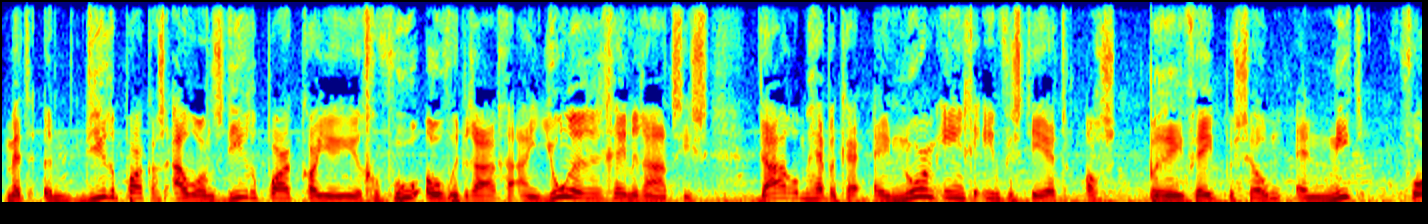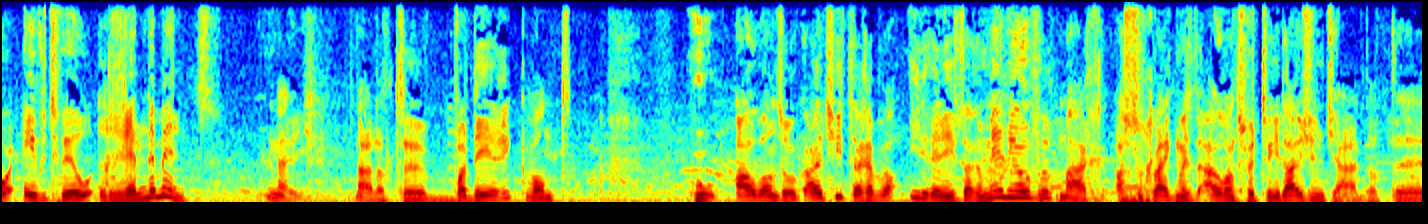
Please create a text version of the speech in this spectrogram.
Met een dierenpark als Ouwans Dierenpark kan je je gevoel overdragen aan jongere generaties. Daarom heb ik er enorm in geïnvesteerd als privépersoon en niet voor eventueel rendement. Nee, nou dat waardeer ik, want hoe Ouwans er ook uitziet, daar hebben we, iedereen heeft daar een mening over. Maar als we vergelijken met het Ouwans voor 2000, ja, dat uh,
